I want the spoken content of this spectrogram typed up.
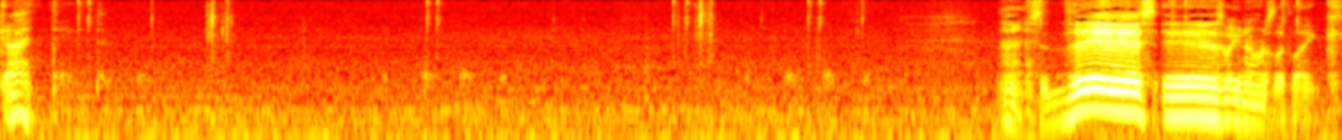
God dang it. So this is what your numbers look like.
